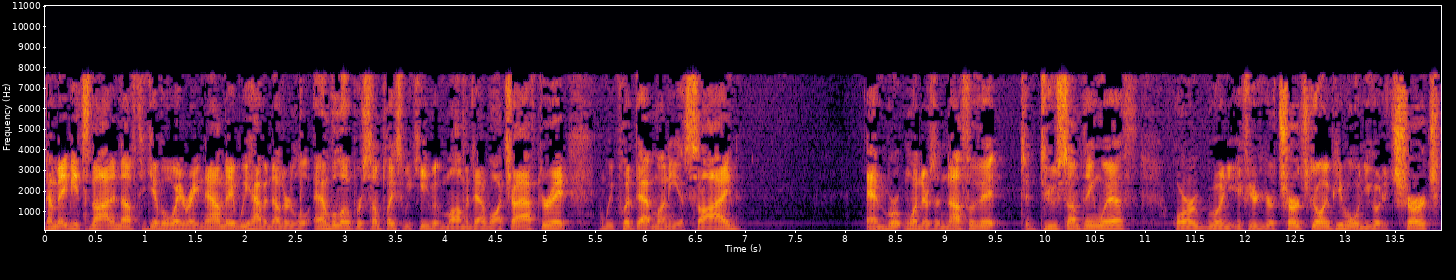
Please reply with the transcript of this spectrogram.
Now, maybe it's not enough to give away right now. Maybe we have another little envelope or someplace we keep it. Mom and dad watch after it and we put that money aside. And when there's enough of it to do something with, or when if you're, you're church going people, when you go to church,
